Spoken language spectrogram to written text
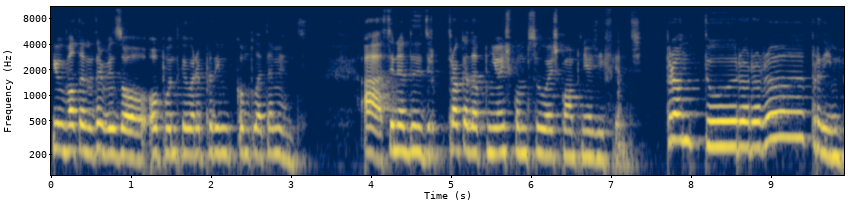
E voltando outra vez ao, ao ponto que agora perdi-me completamente. Ah, cena de troca de opiniões com pessoas com opiniões diferentes. Pronto, perdi-me.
